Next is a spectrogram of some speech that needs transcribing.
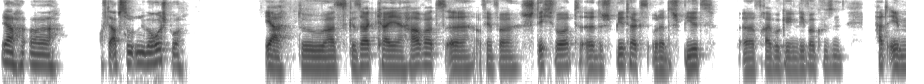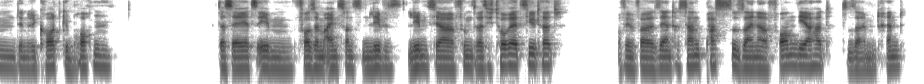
ja, äh, auf der absoluten Überholspur. Ja, du hast gesagt, Kai Havertz, äh, auf jeden Fall Stichwort äh, des Spieltags oder des Spiels, äh, Freiburg gegen Leverkusen, hat eben den Rekord gebrochen, dass er jetzt eben vor seinem 21. Lebens Lebensjahr 35 Tore erzielt hat auf jeden Fall sehr interessant, passt zu seiner Form, die er hat, zu seinem Trend.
